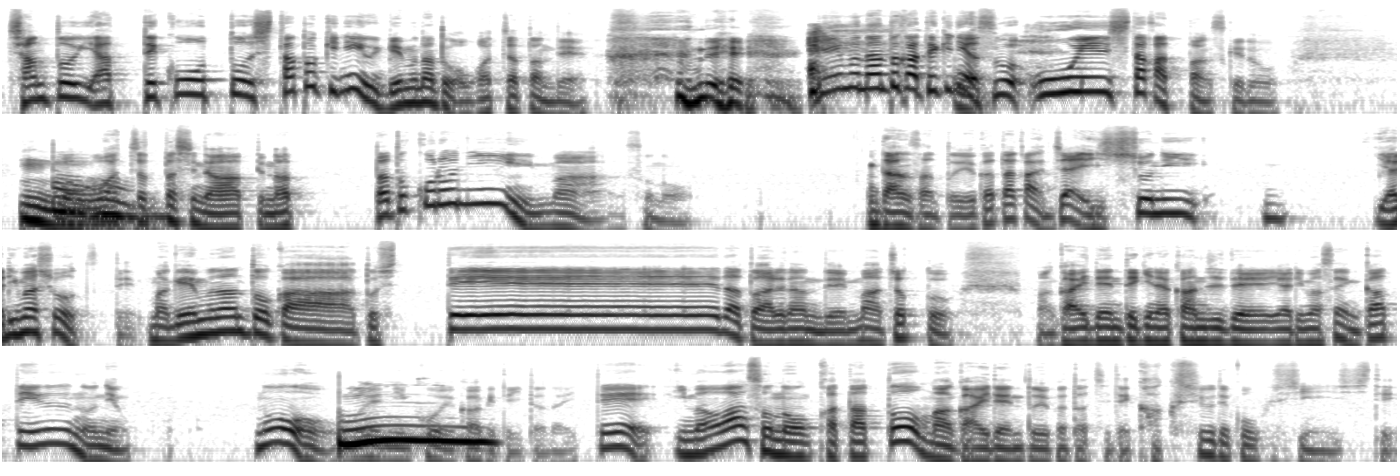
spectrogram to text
ちゃんとやってこうとした時にゲームなんとか終わっちゃったんで。でゲームなんとか的にはすごい応援したかったんですけど、うん。まあ、うん終わっちゃったしなってなったところにまあそのダンさんという方がじゃあ一緒にやりましょうっつって、まあ、ゲームなんとかとしてだとあれなんでまあちょっと、まあ、外伝的な感じでやりませんかっていうのにのを俺に声かけていただいて今はその方と、まあ、外伝という形で各週で更新して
